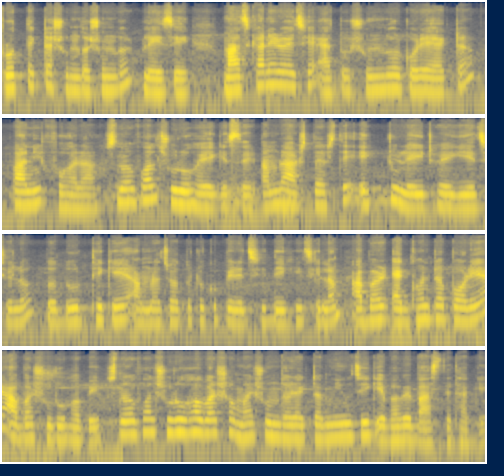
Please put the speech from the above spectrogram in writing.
প্রত্যেকটা সুন্দর সুন্দর প্লেসে মাঝখানে রয়েছে এত সুন্দর করে একটা পানির ফোয়ারা। স্নোফল শুরু হয়ে গেছে। আমরা আস্তে আস্তে একটু লেট হয়ে গিয়েছিল, তো দূর থেকে আমরা যতটুকু পেরেছি দেখিয়েছিলাম। আবার এক ঘণ্টা পরে আবার শুরু হবে। স্নোফল শুরু হওয়ার সময় সুন্দর একটা মিউজিক এভাবে বাজতে থাকে।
